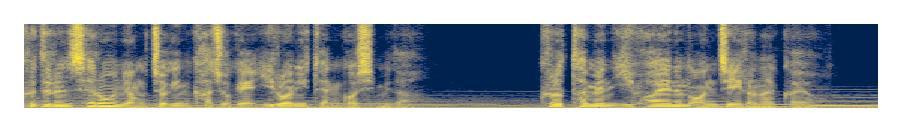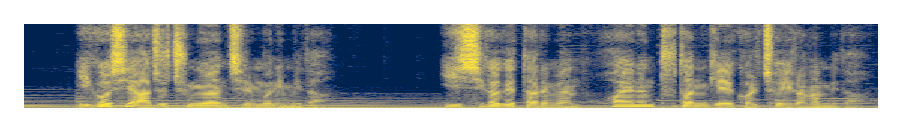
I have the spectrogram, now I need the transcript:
그들은 새로운 영적인 가족의 일원이 된 것입니다. 그렇다면 이 화해는 언제 일어날까요? 이것이 아주 중요한 질문입니다. 이 시각에 따르면 화해는 두 단계에 걸쳐 일어납니다.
